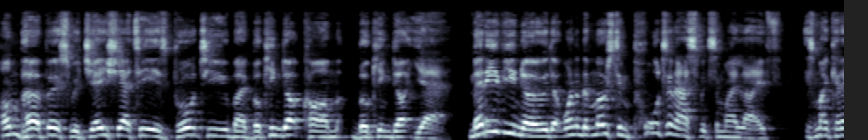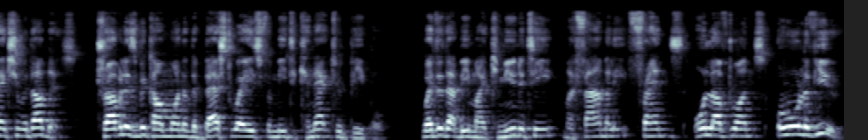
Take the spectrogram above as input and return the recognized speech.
On Purpose with Jay Shetty is brought to you by Booking.com, Booking.yeah. Many of you know that one of the most important aspects of my life is my connection with others. Travel has become one of the best ways for me to connect with people whether that be my community, my family, friends, or loved ones, or all of you.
